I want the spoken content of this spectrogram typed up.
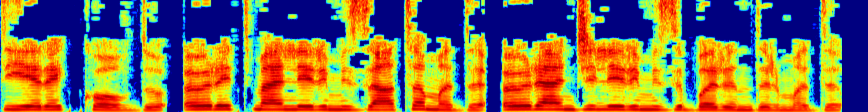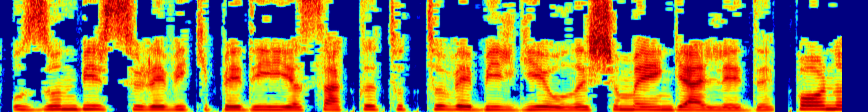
diyerek kovdu, öğretmenlerimizi atamadı, öğrencilerimizi barındırmadı, uzun bir süre Wikipedia'yı yasaklı tuttu ve bilgiye ulaşımı engelledi, porno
